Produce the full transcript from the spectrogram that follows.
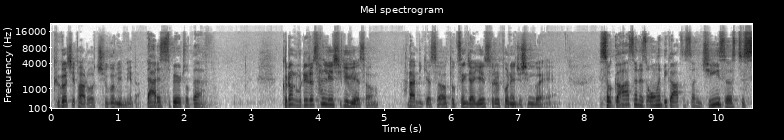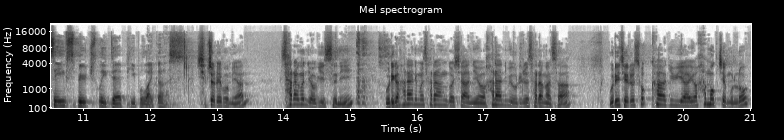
그것이 바로 죽음입니다. That is spiritual death. 그런 우리를 살리시기 위해서 하나님께서 독생자 예수를 보내주신 거예요. So God sent his only begotten son Jesus to save spiritually dead people like us. 10절에 보면 사랑은 여기 있으니 우리가 하나님을 사랑한 것이 아니요 하나님이 우리를 사랑하사 우리 죄를 속하기 위하여 화목제물로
